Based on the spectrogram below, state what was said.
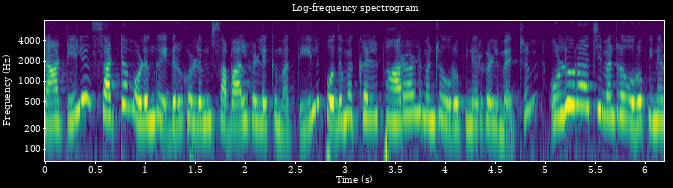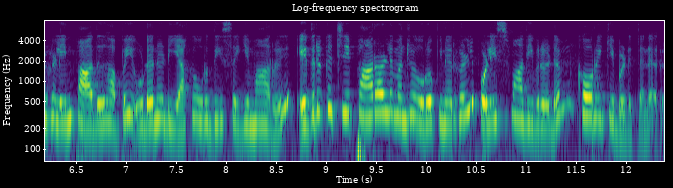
நாட்டில் சட்டம் ஒழுங்கு எதிர்கொள்ளும் சவால்களுக்கு மத்தியில் பொதுமக்கள் பாராளுமன்ற உறுப்பினர்கள் மற்றும் உள்ளூராட்சி மன்ற உறுப்பினர்களின் பாதுகாப்பை உடனடியாக உறுதி செய்யுமாறு எதிர்க்கட்சி பாராளுமன்ற உறுப்பினர்கள் போலீஸ் மாதிபரிடம் கோரிக்கை விடுத்தனர்.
